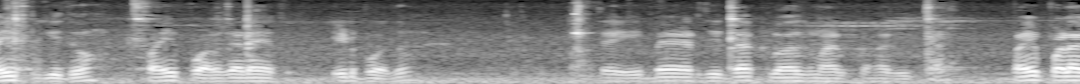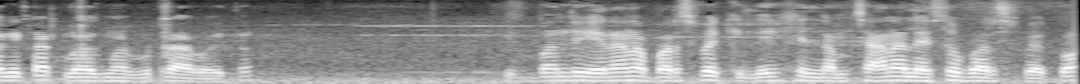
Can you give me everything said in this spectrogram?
ಪೈಪ್ಗಿದು ಪೈಪ್ ಒಳಗಡೆ ಇಡ್ಬೋದು. ಮತ್ತು ಈ ಬೇಡ್ದಿದ್ದ ಕ್ಲೋಸ್ ಮಾಡ್ಕೊಳೋದಿತ್ತ ಪೈಪ್ ಒಳಗಿಟ್ಟ ಕ್ಲೋಸ್ ಮಾಡಿಬಿಟ್ರೆ ಆಗೋಯ್ತು. ಇದು ಬಂದು ಏನಾನ ಬರ್ಸ್ಬೇಕಿಲ್ಲಿ ಇಲ್ಲಿ. ನಮ್ಮ ಚಾನಲ್ ಹೆಸರು ಬರ್ಸ್ಬೇಕು.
